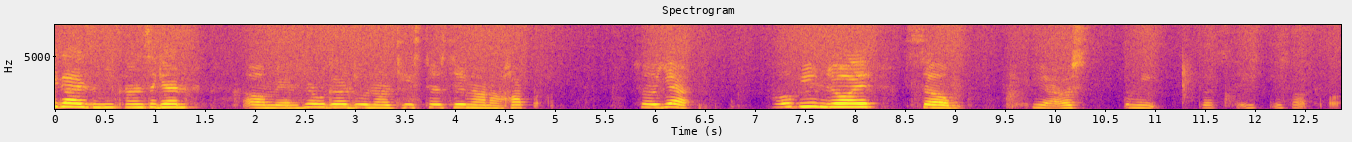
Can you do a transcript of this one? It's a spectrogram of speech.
Hey guys, me Clarence again. Um, and here we're gonna do another taste testing on a hot dog. So yeah, hope you enjoy. So yeah, let's let me let's taste this hot dog.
